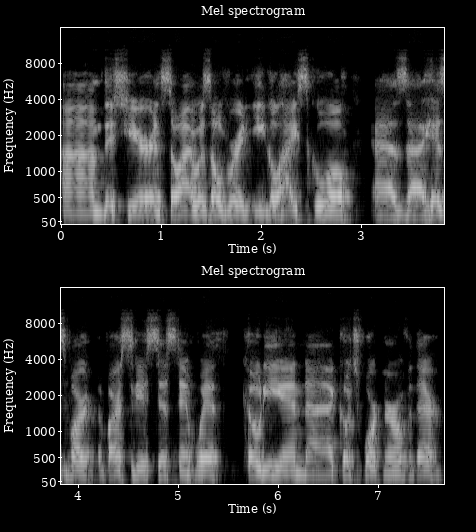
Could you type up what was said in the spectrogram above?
um, this year, and so I was over at Eagle High School as uh, his var- varsity assistant with Cody and uh, Coach Fortner over there.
